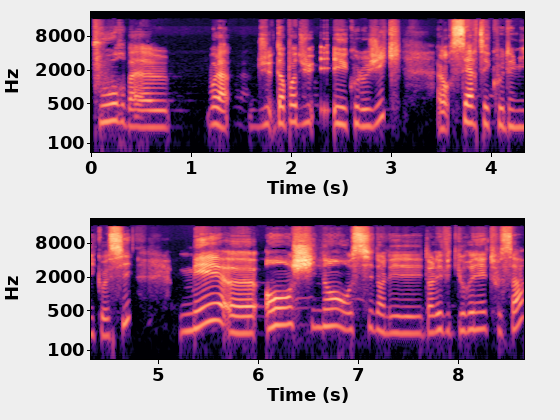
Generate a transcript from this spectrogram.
pour, bah, voilà, du- d'un point de vue écologique. Alors certes économique aussi, mais euh, en chinant aussi dans les dans les vides-greniers tout ça,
